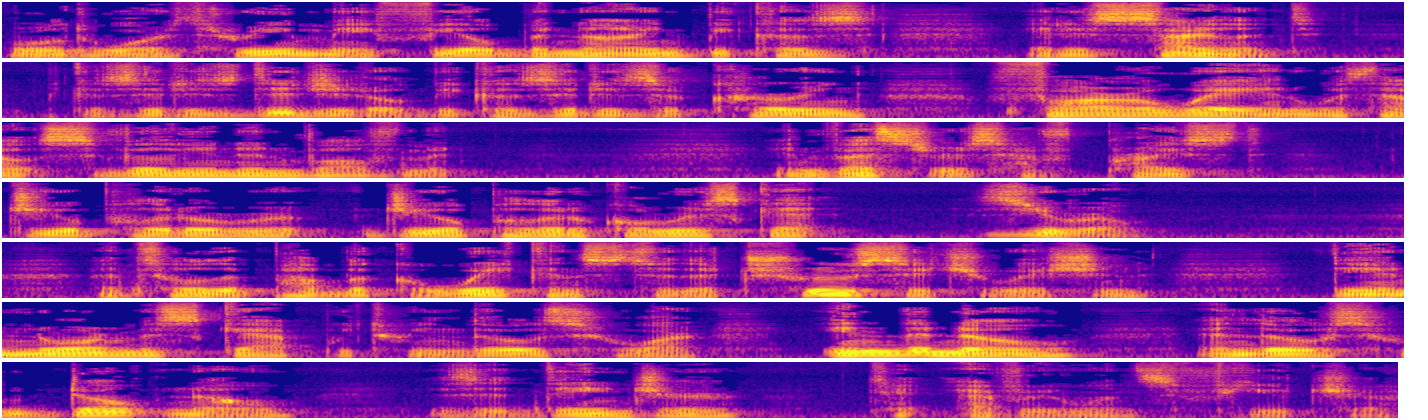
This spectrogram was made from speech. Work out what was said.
World War III may feel benign because it is silent, because it is digital, because it is occurring far away and without civilian involvement. Investors have priced geopolitical, geopolitical risk at zero. Until the public awakens to the true situation, the enormous gap between those who are in the know and those who don't know is a danger to everyone's future.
